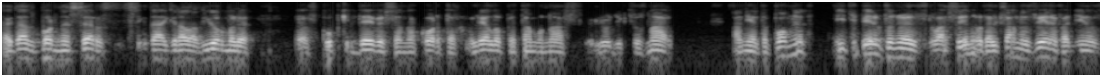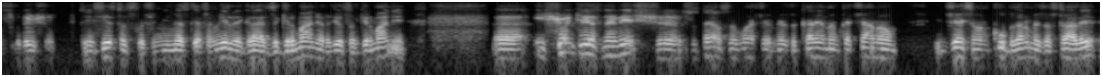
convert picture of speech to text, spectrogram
Тогда сборная СССР всегда играла в Юрмале в Кубке Дэвиса на кортах в Лелопе, там у нас люди, кто знает, они это помнят. И теперь вот у него есть два сына, вот Александр Зверев, один из выдающих теннисистов, очень немецкая фамилия, играет за Германию, родился в Германии. Э, еще интересная вещь, э, состоялся в матче между Кареном Хачановым и Джейсоном Кублером из Австралии.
